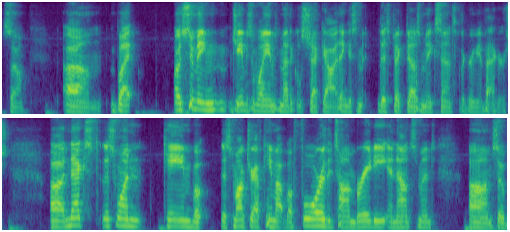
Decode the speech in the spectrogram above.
So, um, but assuming James Williams medicals check out, I think this this pick does make sense for the Green Bay Packers. Uh, next, this one came, this mock draft came out before the Tom Brady announcement. Um, so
